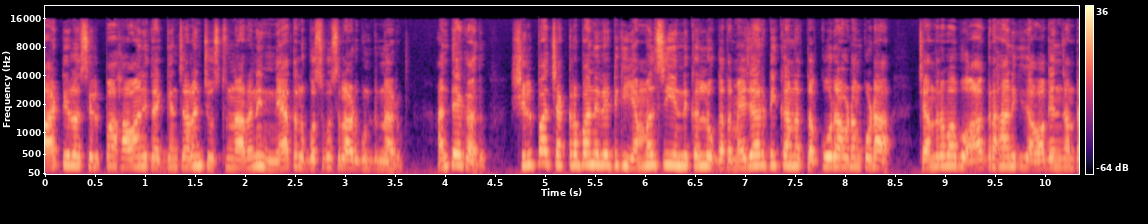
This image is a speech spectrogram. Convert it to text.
పార్టీలో శిల్పా హవాని తగ్గించాలని చూస్తున్నారని నేతలు గుసగుసలాడుకుంటున్నారు. అంతేకాదు శిల్పా చక్రపాణి రెడ్డికి ఎమ్మెల్సీ ఎన్నికల్లో గత మెజారిటీ కన్నా తక్కువ రావడం కూడా చంద్రబాబు ఆగ్రహానికి అవగించంత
